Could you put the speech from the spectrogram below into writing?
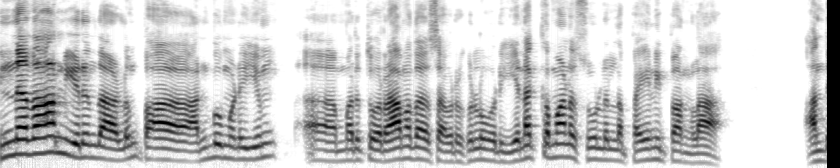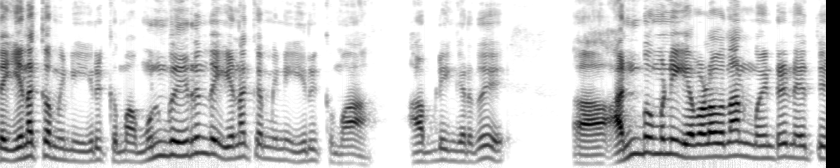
என்னதான் இருந்தாலும் பா அன்புமணியும் மருத்துவர் ராமதாஸ் அவர்களும் ஒரு இணக்கமான சூழலில் பயணிப்பாங்களா? அந்த இணக்கம் இனி இருக்குமா? முன்பு இருந்த இணக்கம் இனி இருக்குமா? அப்படிங்கிறது அன்புமணி எவ்வளவுதான் முயன்று நேற்று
